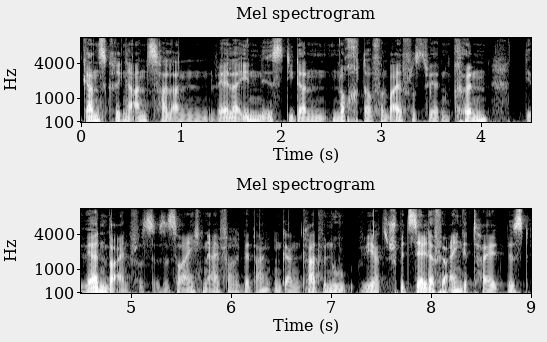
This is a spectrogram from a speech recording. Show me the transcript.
ganz geringe Anzahl an WählerInnen ist, die dann noch davon beeinflusst werden können, die werden beeinflusst. Das ist doch eigentlich ein einfacher Gedankengang. Gerade wenn du wie gesagt, speziell dafür eingeteilt bist,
